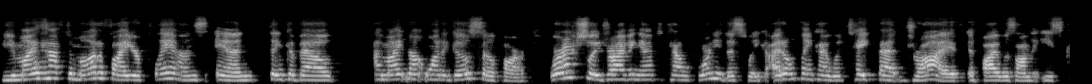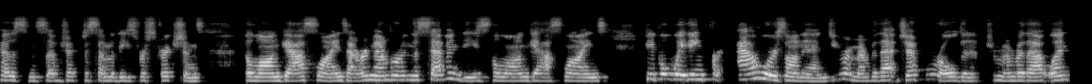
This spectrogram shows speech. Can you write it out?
You might have to modify your plans and think about, I might not want to go so far. We're actually driving out to California this week. I don't think I would take that drive if I was on the East Coast and subject to some of these restrictions the long gas lines. I remember in the 70s, the long gas lines, people waiting for hours on end. You remember that, Jeff? We're old enough to remember that one.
